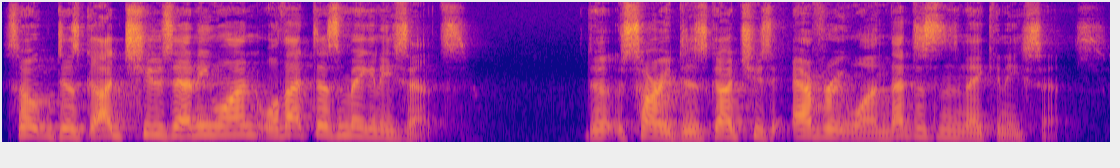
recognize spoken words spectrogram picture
So, does God choose anyone? Well, that doesn't make any sense. Sorry, does God choose everyone? That doesn't make any sense.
